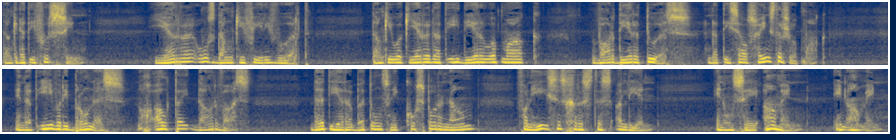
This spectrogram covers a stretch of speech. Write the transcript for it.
Dankie dat U voorsien. Here, ons dankie vir hierdie woord. Dankie ook Here dat U deure oopmaak waar deure toe is en dat U selfs vensters oopmaak. En dat U wat die bron is, nog altyd daar was. Dit Here bid ons in die kosbare naam van Jesus Christus alleen. En ons sê amen en amen.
